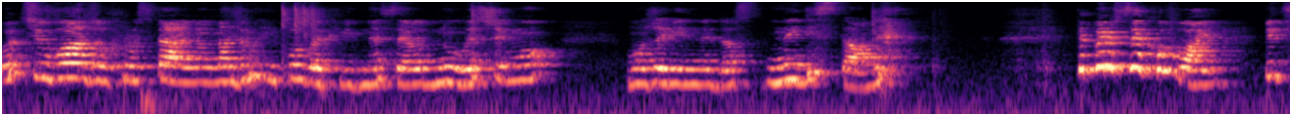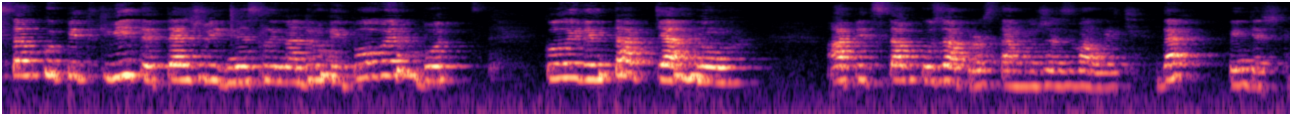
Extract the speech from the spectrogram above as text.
оцю вазу хрустальну на другий поверх віднесе, одну лишимо. Може він не, дос... не дістане. Тепер все ховай. Підставку під квіти теж віднесли на другий поверх, бо коли він так тягнув, а підставку запросто може звалить. Да, Піндяшка?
